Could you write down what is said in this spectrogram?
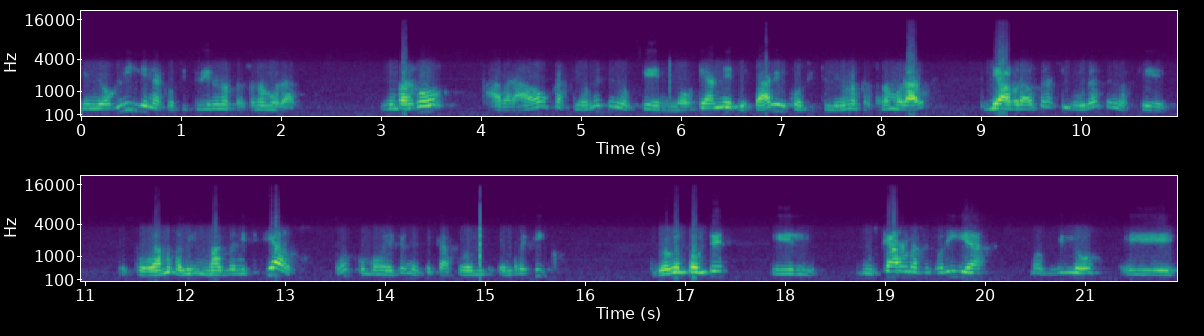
que me obliguen a constituir una persona moral. Sin embargo, habrá ocasiones en las que no sea necesario constituir una persona moral y habrá otras figuras en las que eh, podamos salir más beneficiados, ¿no? como es en este caso el, el reciclo. Luego entonces, el buscar una asesoría, vamos a decirlo, eh,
